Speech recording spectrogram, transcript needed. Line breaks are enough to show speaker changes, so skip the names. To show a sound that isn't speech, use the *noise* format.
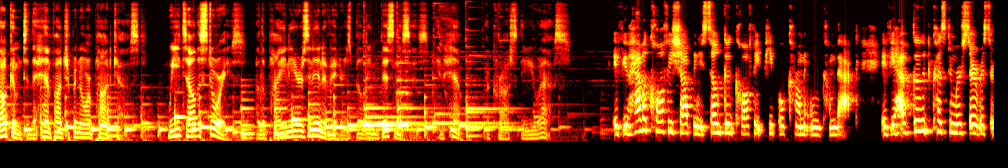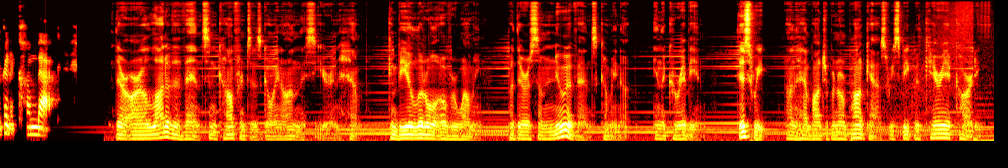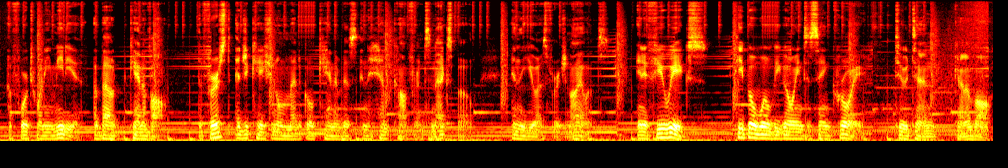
Welcome to the Hemp Entrepreneur Podcast. We tell the stories of the pioneers and innovators building businesses in hemp across the U.S.
If you have a coffee shop and you sell good coffee, people come and come back. If you have good customer service, they're going to come back.
There are a lot of events and conferences going on this year in hemp. It can be a little overwhelming, but there are some new events coming up in the Caribbean. This week on the Hemp Entrepreneur Podcast, we speak with Kerri Accardi, of 420 Media about Cannaval, the first educational medical cannabis and hemp conference and expo in the U.S. Virgin Islands. In a few weeks, people will be going to St. Croix to attend Cannaval.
